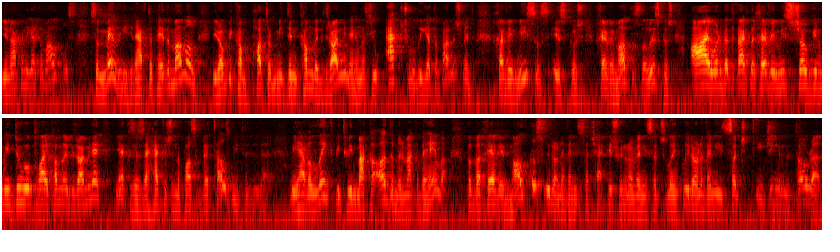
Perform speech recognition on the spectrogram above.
You're not going to get the malchus. So mainly, you're going to have to pay the mammon. You don't become pater, didn't come lebidramine unless you actually get the punishment. Chave misus iskush, chave malchus lo iskush. I, what about the fact that chave mis shogin we do apply come lebidramine? Yeah, because there's a hekesh in the pasuk that tells me to do that we have a link between Makkah Adam and Makkah Behema. But B'Chayave Malkus, we don't have any such hakish, we don't have any such link, we don't have any such teaching in the Torah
